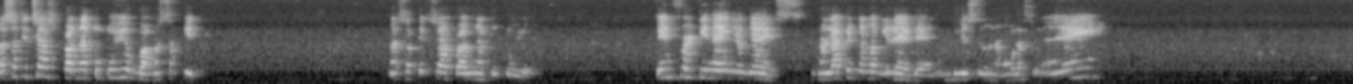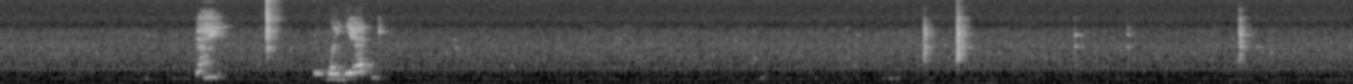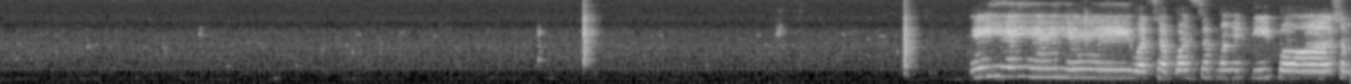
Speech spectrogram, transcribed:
Masakit siya pag natutuyo ba? Masakit. Masakit siya pag natutuyo. 10.49 na, guys. Malapit na mag-11. Ang bilis naman ng oras. Ay. Ay. Ano ba yan? Hey, hey, hey, hey! What's up, what's up mga people? Sa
